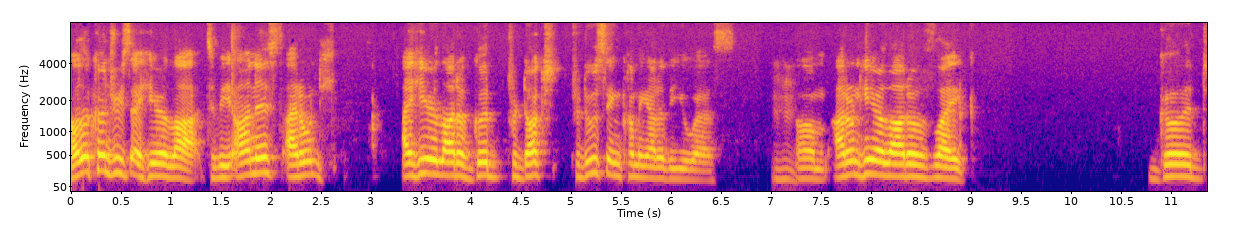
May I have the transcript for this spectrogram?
Other countries I hear a lot. To be honest, I don't. I hear a lot of good production producing coming out of the U.S. Mhm. Um, I don't hear a lot of like good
